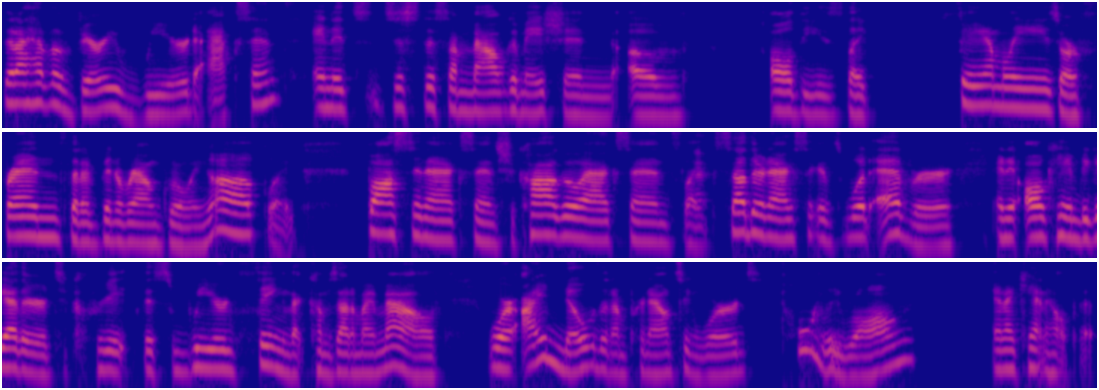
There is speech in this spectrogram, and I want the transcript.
that I have a very weird accent and it's just this amalgamation of all these like families or friends that I've been around growing up, like Boston accents, Chicago accents, like southern accents, whatever, and it all came together to create this weird thing that comes out of my mouth where I know that I'm pronouncing words totally wrong and I can't help it.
